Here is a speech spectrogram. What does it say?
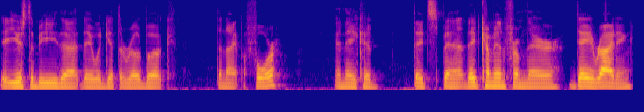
it used to be that they would get the road book the night before, and they could they'd spend they'd come in from their day riding,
